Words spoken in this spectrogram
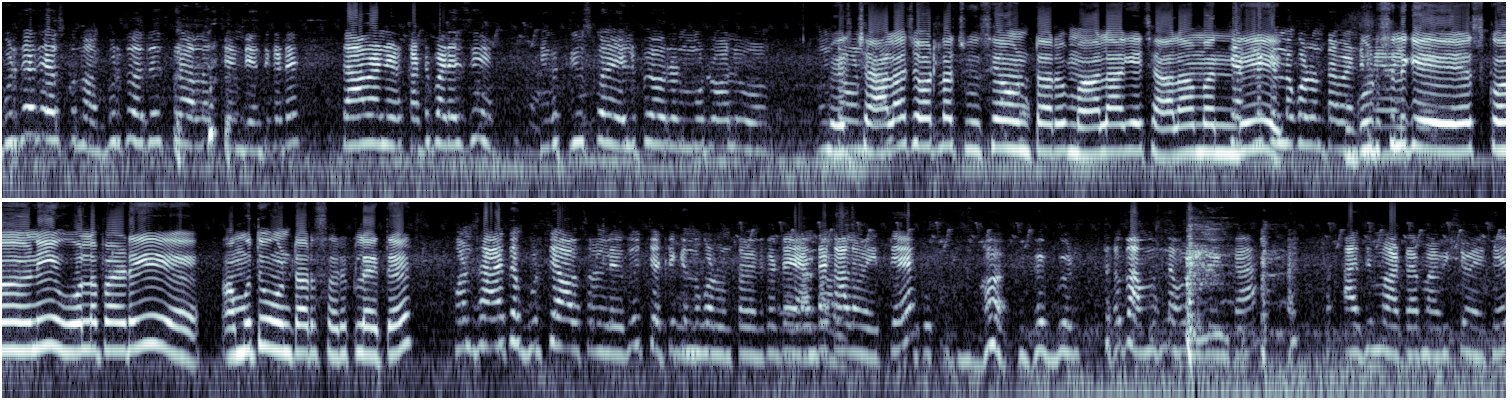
గుడిసే తీసుకుందాం గుడిసే వదిలేసుకుని వెళ్ళొచ్చండి ఎందుకంటే సామాన్య కట్టుపడేసి ఇంకా తీసుకొని వెళ్ళిపోయారు రెండు మూడు రోజులు. మీరు చాలా చోట్ల చూసే ఉంటారు మాలాగే చాలా మంది గుడిసెలకి వేసుకొని ఊళ్ళ పడి అమ్ముతూ ఉంటారు సరుకులు అయితే. కొన్నిసార్లు అయితే గుడిసే అవసరం లేదు చెట్టు కింద కూడా ఉంటాం. ఎందుకంటే ఎండాకాలం అయితే. గుడితో సంబంధం ఉండదు ఇంకా. అది మాట మా విషయం అయితే.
